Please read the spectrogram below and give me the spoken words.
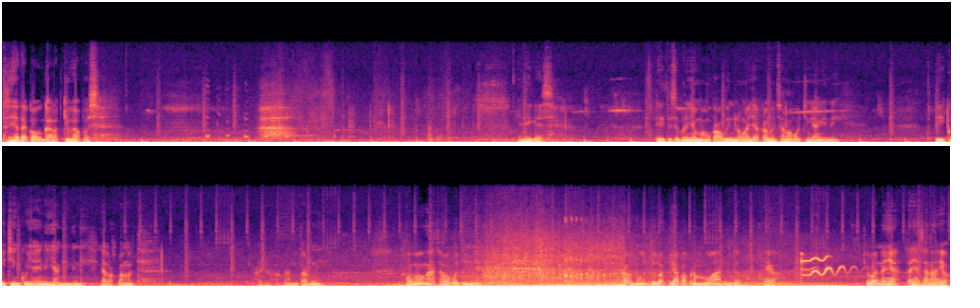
Ternyata kok galak juga bos. Ini guys. Dia itu sebenarnya mau kawin loh ngajak kawin sama kucing yang ini. Tapi kucingkunya ini yang ini nih galak banget. Aduh mantap nih. Ngomong nggak sama kucingnya? Kamu itu laki apa perempuan gitu? Ayo. Coba nanya, tanya sana ayo.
